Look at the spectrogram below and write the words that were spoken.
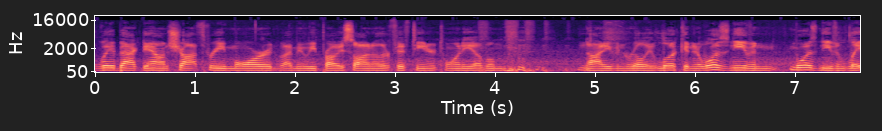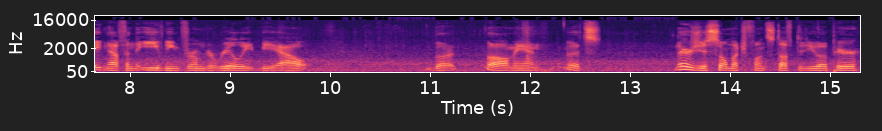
way back down shot three more. I mean, we probably saw another 15 or 20 of them. not even really looking. It wasn't even wasn't even late enough in the evening for them to really be out. But oh man, it's there's just so much fun stuff to do up here.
